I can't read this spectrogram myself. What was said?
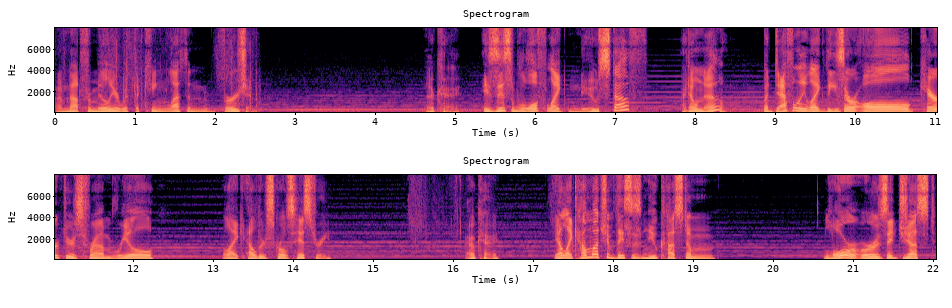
I'm not familiar with the King Llethan version. Okay. Is this wolf like new stuff? I don't know. But definitely like these are all characters from real like Elder Scrolls history. Okay. Yeah, like how much of this is new custom lore or is it just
